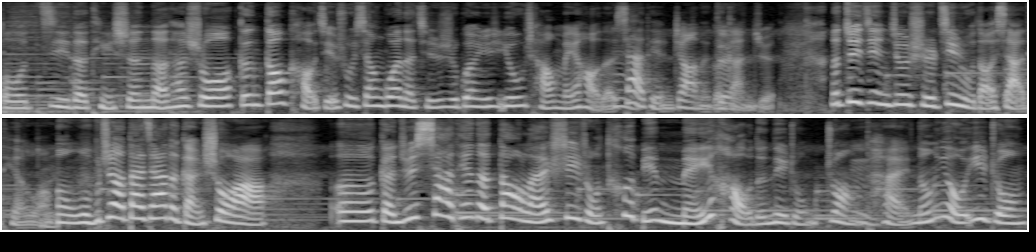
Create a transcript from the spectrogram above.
我记得挺深的。他说，跟高考结束相关的其实是关于悠长美好的夏天这样的一个感觉。那最近就是进入到夏天了，嗯，我不知道大家的感受啊，呃，感觉夏天的到来是一种特别美好的那种状态，能有一种。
